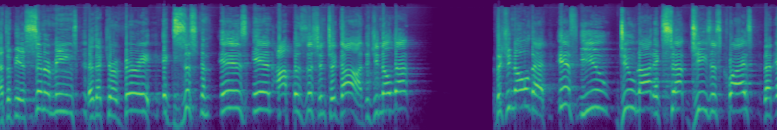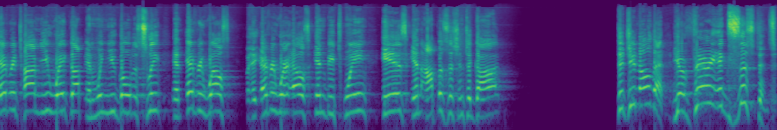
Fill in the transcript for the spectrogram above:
And to be a sinner means that your very existence is in opposition to God. Did you know that? Did you know that if you do not accept Jesus Christ, that every time you wake up and when you go to sleep and everywhere else, everywhere else in between is in opposition to God? Did you know that? Your very existence,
